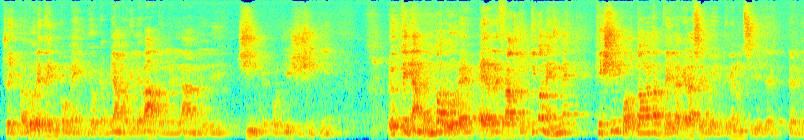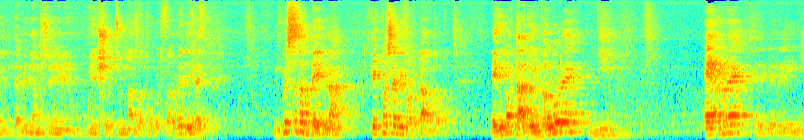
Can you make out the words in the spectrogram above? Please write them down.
cioè il valore tempo medio che abbiamo rilevato nell'ambito dei 5 o 10 cicli, e otteniamo un valore R fratto T con n che ci riporta a una tabella che è la seguente, che non si vede per niente, vediamo se riesci a zoomarla tu per farlo vedere. In questa tabella che cosa è riportato? È riportato il valore di R, sarebbe range,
